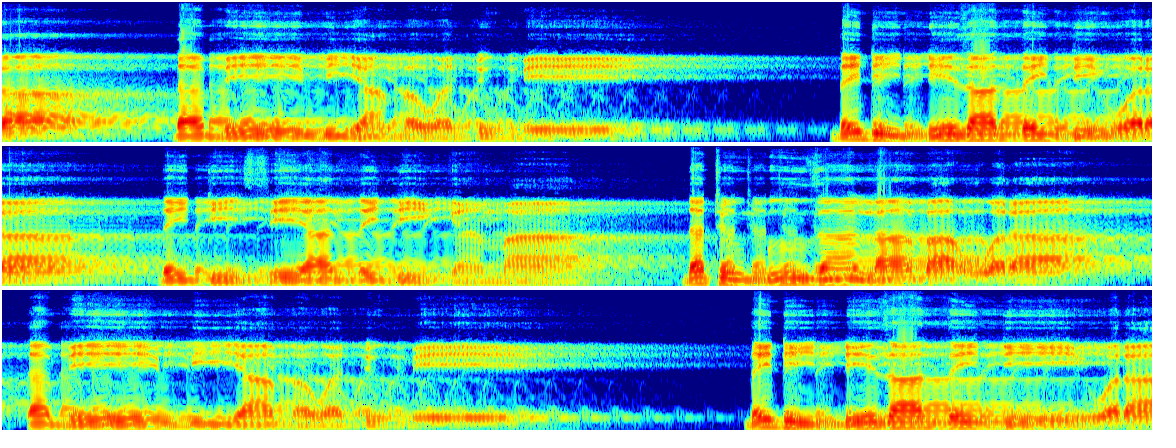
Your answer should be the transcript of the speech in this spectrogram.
ရာတပိပိယဘဝတုမေဒိဋ္ဌိဒေဇာဒိဋ္ဌိဝရာဒိဋ္ဌိဇေယဒိဋ္ဌိကမ္မာတတုပူဇာလာဘဝရာတပိပိယဘဝတုမေဒိဋ္ဌိဒေဇာဒိဋ္ဌိဝရာ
